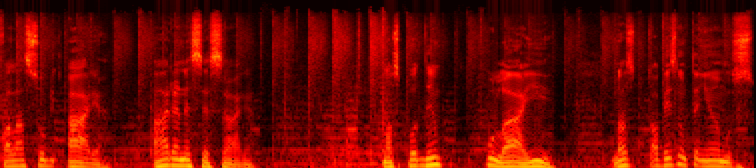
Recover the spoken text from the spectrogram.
falar sobre área, área necessária. Nós podemos pular aí, nós talvez não tenhamos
